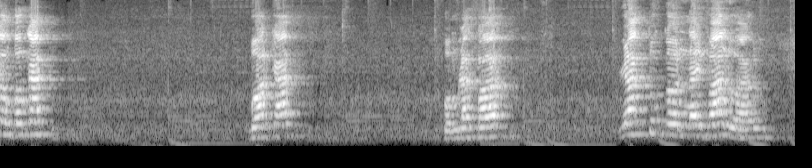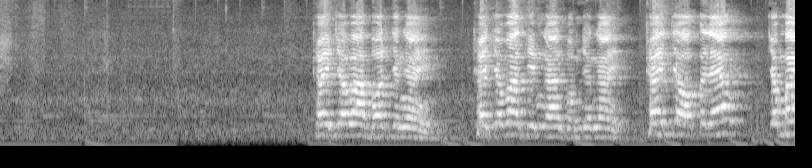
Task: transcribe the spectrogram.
ของผมครับ บอสครับ ผมรักบอส รักทุกคนในฟ้าหลวง ใครจะว่าบอสยังไง ใครจะว่าทีมงานผมยังไง ใครจะออกไปแล้ว จะมา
